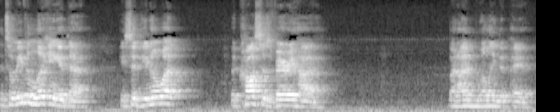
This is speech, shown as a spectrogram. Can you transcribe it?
And so, even looking at that, he said, You know what? The cost is very high, but I'm willing to pay it.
